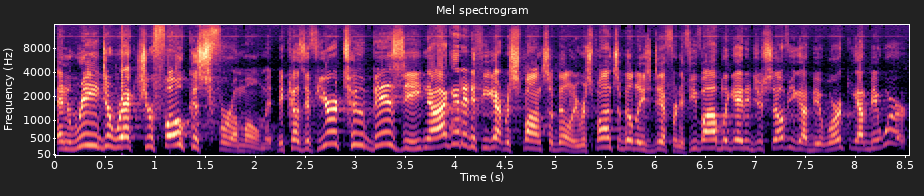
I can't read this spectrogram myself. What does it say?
and redirect your focus for a moment. Because if you're too busy, now I get it if you got responsibility. Responsibility is different. If you've obligated yourself, you got to be at work, you got to be at work.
